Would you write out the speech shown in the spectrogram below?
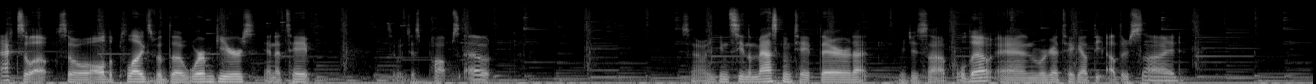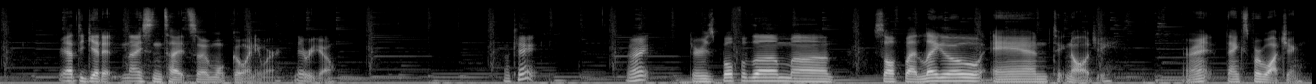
axle out. So all the plugs with the worm gears and a tape. So it just pops out. So you can see the masking tape there that we just uh, pulled out and we're gonna take out the other side. We have to get it nice and tight so it won't go anywhere. There we go. Okay. Alright, there's both of them. Uh, solved by LEGO and technology. Alright, thanks for watching.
